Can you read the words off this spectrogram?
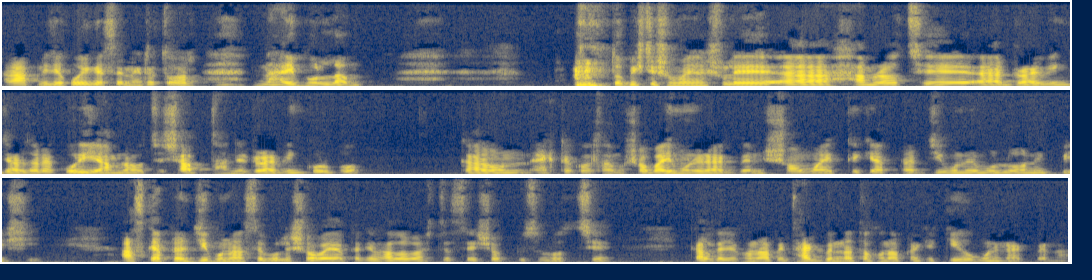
আর আপনি যে কই গেছেন, এটা তো আর নাই বললাম। তো বৃষ্টির সময় আসলে আমরা হচ্ছে ড্রাইভিং যারা যারা করি, আমরা হচ্ছে সাবধানে ড্রাইভিং করব। কারণ একটা কথা সবাই মনে রাখবেন, সময়ের থেকে আপনার জীবনের মূল্য অনেক বেশি। আজকে আপনার জীবন আছে বলে সবাই আপনাকে ভালোবাসতেছে, সবকিছু হচ্ছে। কালকে যখন আপনি থাকবেন না, তখন আপনাকে কেউ মনে রাখবে না।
